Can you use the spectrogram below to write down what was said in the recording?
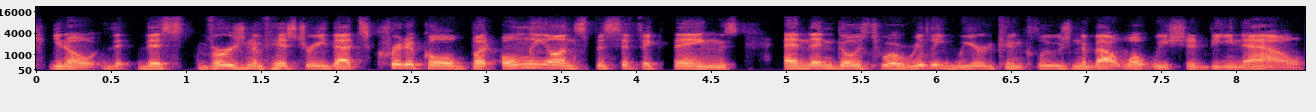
you know, th- this version of history that's critical but only on specific things and then goes to a really weird conclusion about what we should be now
